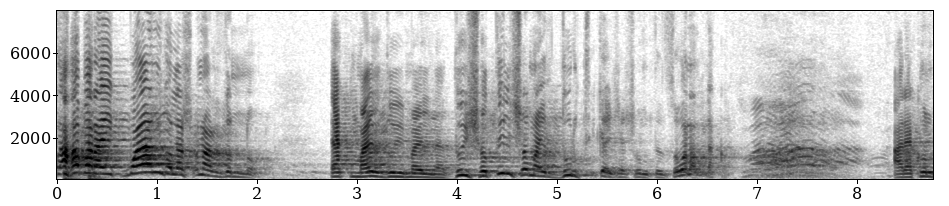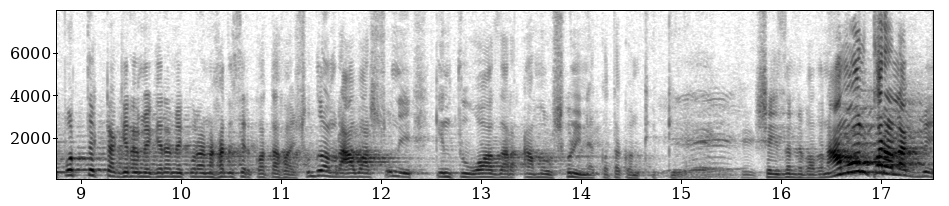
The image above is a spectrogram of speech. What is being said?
সাহাবারা এই বয়ান বয়ানগুলো শোনার জন্য এক মাইল, দুই মাইল না, দুইশো, তিনশো মাইল দূর থেকে এসে শুনতেন দেখো আর এখন প্রত্যেকটা গ্রামে গ্রামে কোরআন হাদিসের কথা হয়। শুধু আমরা আওয়াজ শুনি, কিন্তু ওয়াজ আর আমল শুনি না, কথা কোন ঠিক কি সেই জন্য বাদান আমল করা লাগবে।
